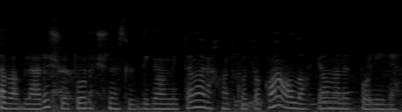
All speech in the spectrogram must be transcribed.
Sabablari shu to'g'ri tushunasizlar degan umiddaman. Rahmat kattakon allohga omonat bo'linglar.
